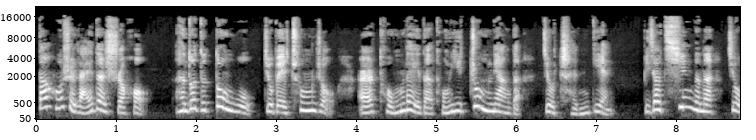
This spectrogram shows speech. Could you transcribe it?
当洪水来的时候，很多的动物就被冲走，而同类的、同一重量的就沉淀，比较轻的呢就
